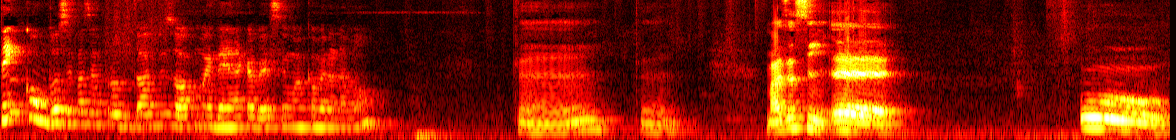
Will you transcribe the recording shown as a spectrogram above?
Tem como você fazer um produto audiovisual com uma ideia na cabeça e uma câmera na mão? Tem, tem. Mas assim, é, o,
